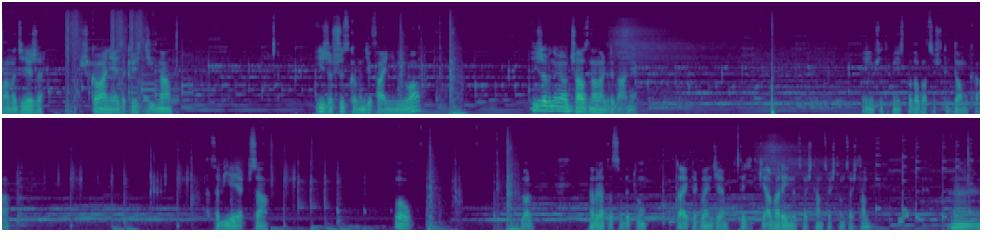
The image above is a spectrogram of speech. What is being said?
mam nadzieję, że szkoła nie jest jakaś dziwna. I że wszystko będzie fajnie, miło. I że będę miał czas na nagrywanie. Jak im się tylko nie spodoba coś w tych domkach. Zabiję jak psa. Wow. Lol. Dobra, to sobie tu. Tak, tak będzie. To będzie takie awaryjne coś tam, coś tam, coś tam. Yy,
